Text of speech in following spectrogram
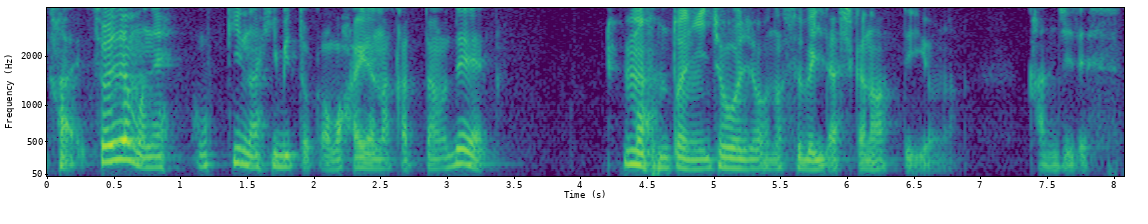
はい。それでもね大きなひびとかは入らなかったのでまあ本当に上々の滑り出しかなっていうような感じです。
